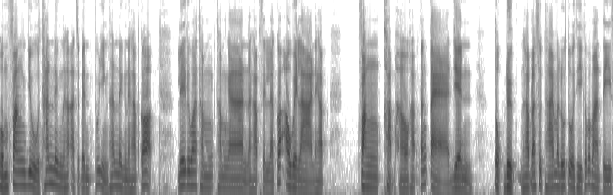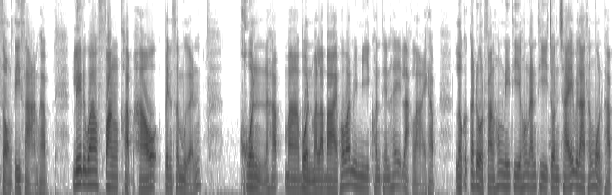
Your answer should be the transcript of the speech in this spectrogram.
ผมฟังอยู่ท่านหนึ่งนะครับอาจจะเป็นผู้หญิงท่านหนึ่งนะครับ ก็เรียกได้ว่าทำทำงานนะครับ เสร็จแล้วก็เอาเวลานะครับ ฟัง Clubhouse ครับ ตั้งแต่เย็นตกดึกนะครับ แล้วสุดท้ายมารู้ตัวทีก็ประมาณตีสองตีสามครับ เรียกได้ว่าฟัง Clubhouse เป็นเสมือน คนนะครับมาบ่นมาระบาย เพราะว่ามีมีคอนเทนต์ให้หลากหลายครับ เราก็กระโดดฟังห้องนี้ทีห้องนั้นทีจนใช้เวลาทั้งหมดครับ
